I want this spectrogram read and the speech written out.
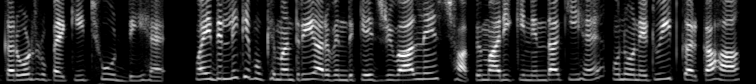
करोड़ रुपए की छूट दी है। वहीं दिल्ली के मुख्यमंत्री अरविंद केजरीवाल ने इस छापेमारी की निंदा की है। उन्होंने ट्वीट कर कहा,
